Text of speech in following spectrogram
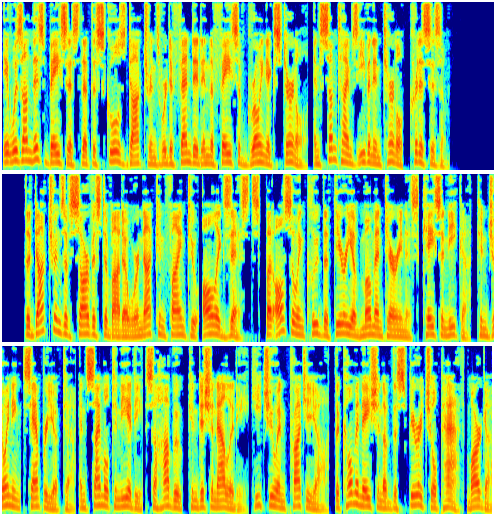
It was on this basis that the school's doctrines were defended in the face of growing external, and sometimes even internal, criticism. The doctrines of Sarvastivada were not confined to all exists, but also include the theory of momentariness conjoining and simultaneity sahabhu, conditionality and pratyaya, the culmination of the spiritual path marga,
